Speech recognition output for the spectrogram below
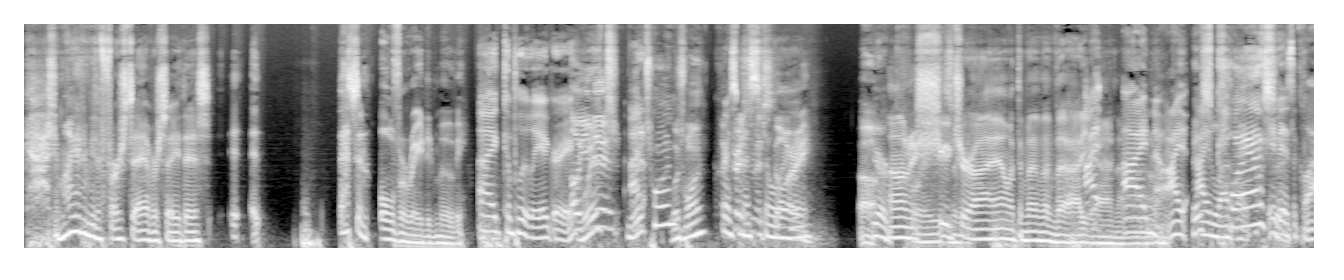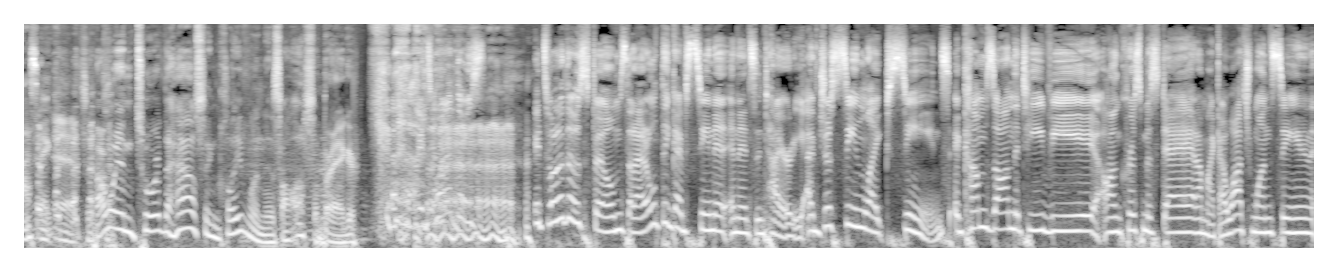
Gosh, am I going to be the first to ever say this? It- it- that's an overrated movie. I completely agree. Oh, you Which did? which one? Which one? Christmas, story. Oh, You're I'm going to crazy. shoot your eye out with the blah, blah, blah. Yeah, I, no, I know. I, I It's love classic. it. It is a classic. Yeah, it's a I went and toured the house in Cleveland. It's awesome. bragger. it's one of those. It's one of those films that I don't think I've seen it in its entirety. I've just seen like scenes. It comes on the TV on Christmas Day, and I'm like, I watch one scene,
